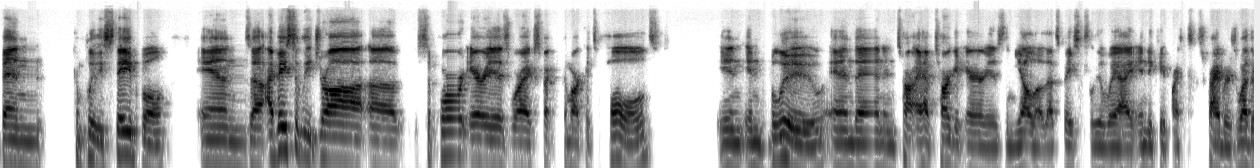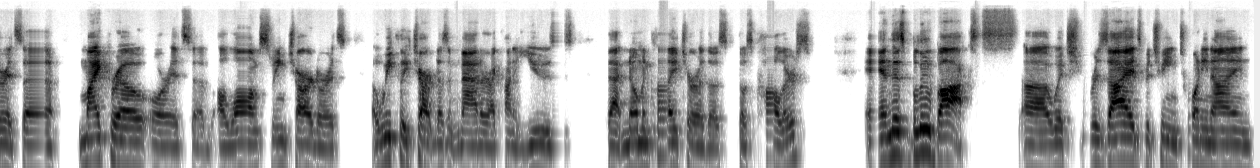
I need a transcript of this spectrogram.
been completely stable. And uh, I basically draw uh, support areas where I expect the market to hold in, in blue, and then in tar- I have target areas in yellow. That's basically the way I indicate my subscribers, whether it's a micro or it's a, a long swing chart or it's a weekly chart, doesn't matter. I kind of use that nomenclature or those, those colors. And this blue box, uh, which resides between 29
